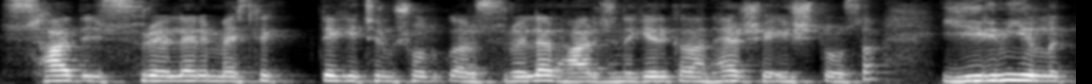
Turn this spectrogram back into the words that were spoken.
sadece süreleri meslekte geçirmiş oldukları süreler haricinde geri kalan her şey eşit olsa 20 yıllık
